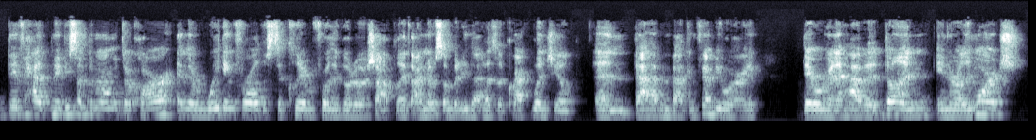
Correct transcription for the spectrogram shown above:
they've had maybe something wrong with their car and they're waiting for all this to clear before they go to a shop. Like I know somebody that has a cracked windshield and that happened back in February. They were gonna have it done in early March,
